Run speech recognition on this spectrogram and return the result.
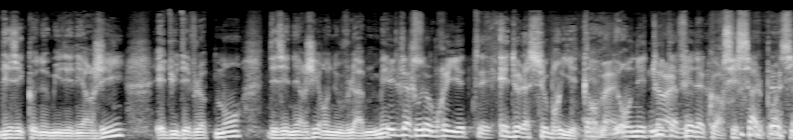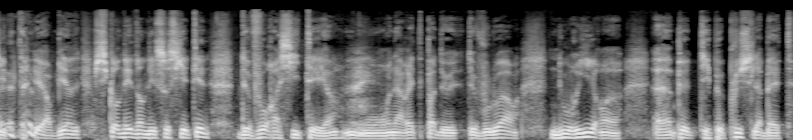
des économies d'énergie et du développement des énergies renouvelables. Mais Et de la tout- sobriété. et de la sobriété. On est tout Non, à fait d'accord. C'est ça le principe d'ailleurs, bien puisqu'on est dans des sociétés de voracité. Hein. On n'arrête pas de, de vouloir nourrir euh, un petit peu plus la bête.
